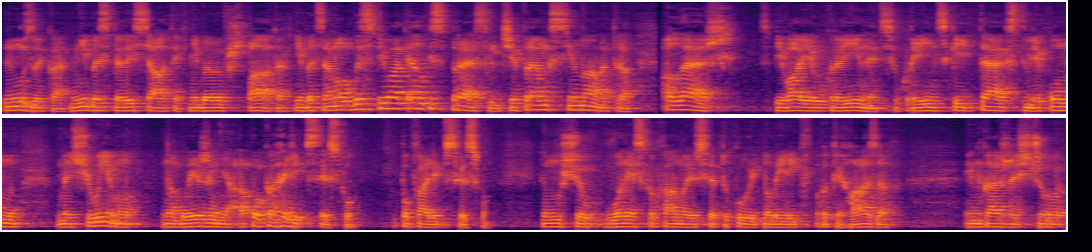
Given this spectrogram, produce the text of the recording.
музика, ніби з 50-х, ніби в Штатах, ніби це мав би співати Елвіс Преслі чи Френк Сінатра. Але ж співає українець, український текст, в якому ми чуємо наближення апокаліпсису. апокаліпсису. Тому що вони з коханою святкують Новий рік в протигазах. Він каже, що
